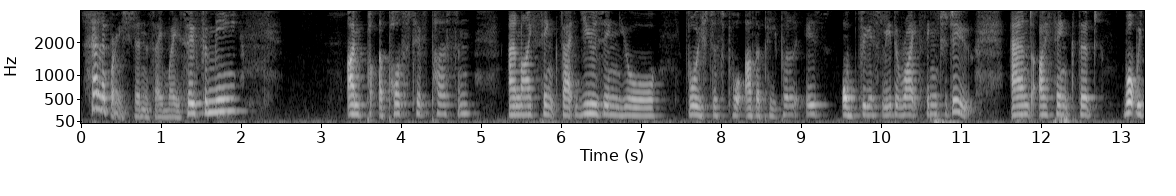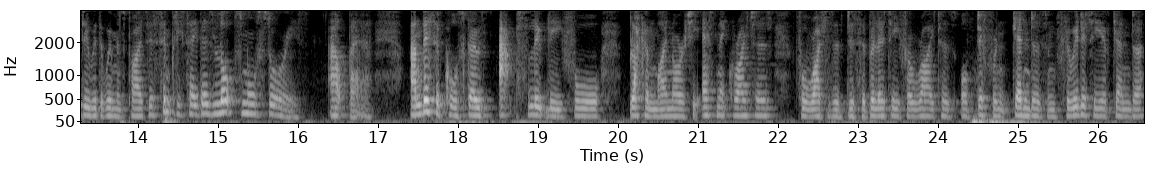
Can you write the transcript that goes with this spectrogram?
celebrated in the same way. So for me, I'm a positive person, and I think that using your voice to support other people is obviously the right thing to do. And I think that what we do with the Women's Prize is simply say there's lots more stories out there. And this, of course, goes absolutely for black and minority ethnic writers, for writers of disability, for writers of different genders and fluidity of gender.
